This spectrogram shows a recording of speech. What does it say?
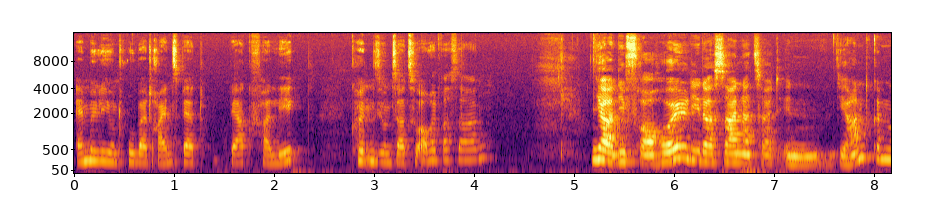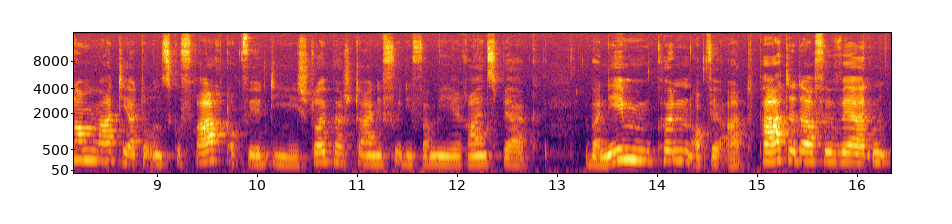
Emily und Robert Reinsberg verlegt. Könnten Sie uns dazu auch etwas sagen? Ja, die Frau Heul, die das seinerzeit in die Hand genommen hat, die hatte uns gefragt, ob wir die Stolpersteine für die Familie Reinsberg übernehmen können, ob wir Art Pate dafür werden.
